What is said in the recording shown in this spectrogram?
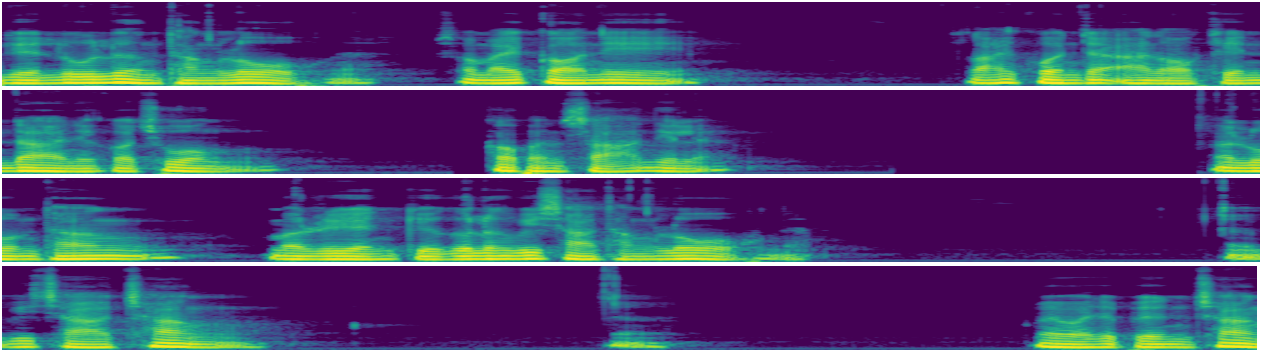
เรียนรู้เรื่องทางโลกนะสมัยก่อนนี่หลายคนจะอ่านออกเขียนได้นี่ก็ช่วง เข้าพรรษานี่แหละ รวมทั้งมาเรียนเกี่ยวกับเรื่องวิชาทางโลกนะวิชาช่างนะไม่ว่าจะเป็นช่าง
